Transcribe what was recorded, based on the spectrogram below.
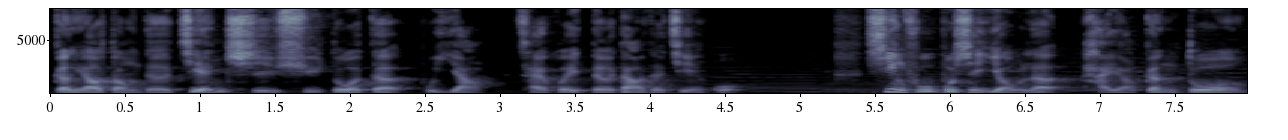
更要懂得坚持许多的不要，才会得到的结果。幸福不是有了还要更多。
